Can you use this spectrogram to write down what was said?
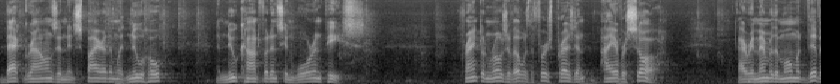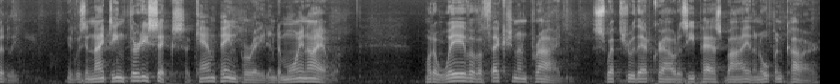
backgrounds and inspire them with new hope and new confidence in war and peace. Franklin Roosevelt was the first president I ever saw. I remember the moment vividly. It was in 1936, a campaign parade in Des Moines, Iowa. What a wave of affection and pride swept through that crowd as he passed by in an open car,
